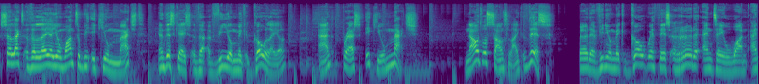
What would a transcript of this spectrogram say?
Select the layer you want to be EQ matched, in this case the video mic Go layer, and press EQ match. Now it will sound like this. Rode video mic Go with this Rode NT1 and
